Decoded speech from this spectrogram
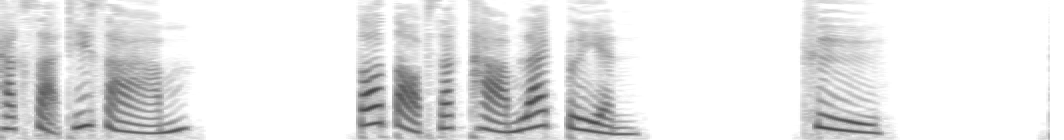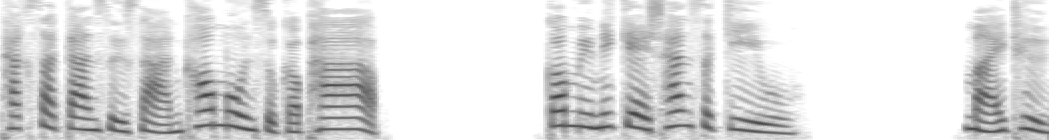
ทักษะที่สามโต้ตอบซักถามแลกเปลี่ยน คือ ทักษะการสื่อสารข้อมูลสุขภาพ communication skill หมายถึง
